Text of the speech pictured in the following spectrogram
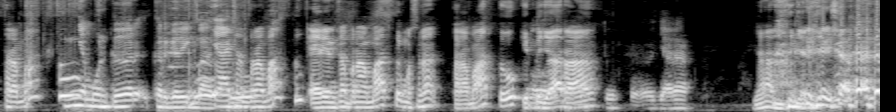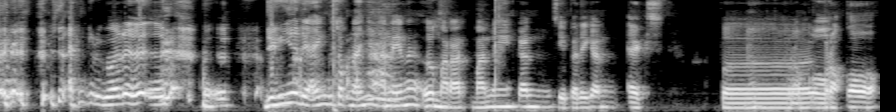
tara batuk Nya mun keur keur gering batuk. ya can pernah batuk eh yang can pernah batuk maksudnya tara batuk gitu Oh, jarang batuk. Oh, jarang. jarang jadi aing kudu gua deh. Jeung ieu deh aing besok nanya anehna, eh marat maneh kan si Peri kan ex pe Perokok.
